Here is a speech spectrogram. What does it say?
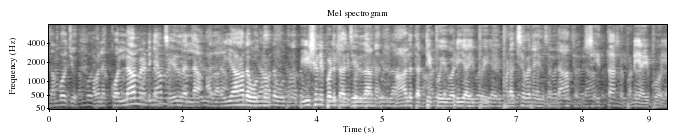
സംഭവിച്ചു. അവനെ കൊല്ലാൻ വേണ്ടി ഞാൻ ചെയ്തതല്ല അതറിയാതെ ഒന്ന് ഭീഷണിപ്പെടുത്താൻ ചെയ്തതാണ്. ആൾ തട്ടിപ്പോയി വടിയായി പോയി പടച്ചവനെ ഇത് ശൈത്താന്റെ പണിയായി പോലെ.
